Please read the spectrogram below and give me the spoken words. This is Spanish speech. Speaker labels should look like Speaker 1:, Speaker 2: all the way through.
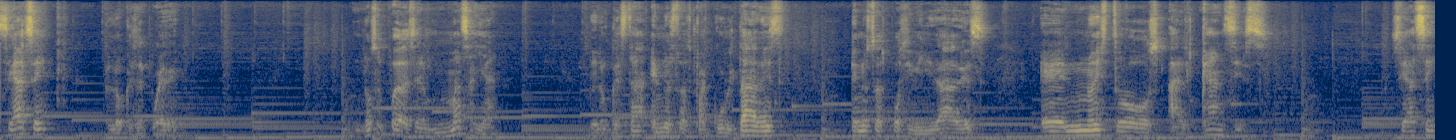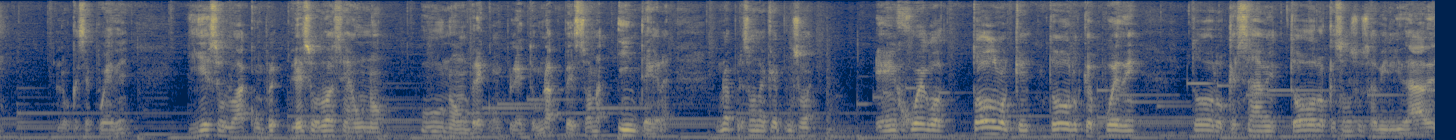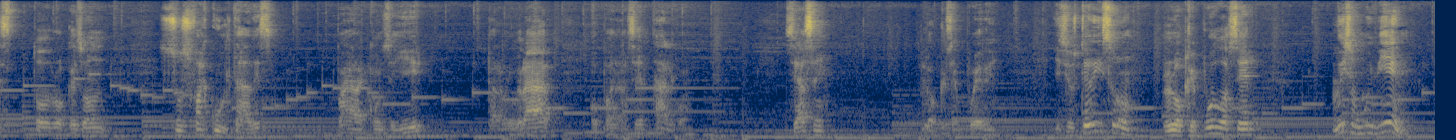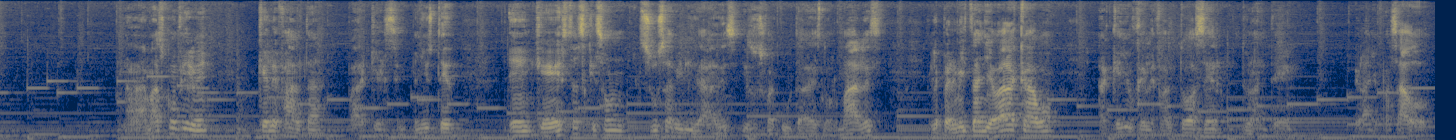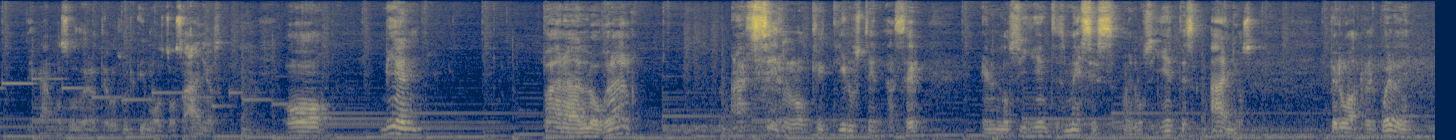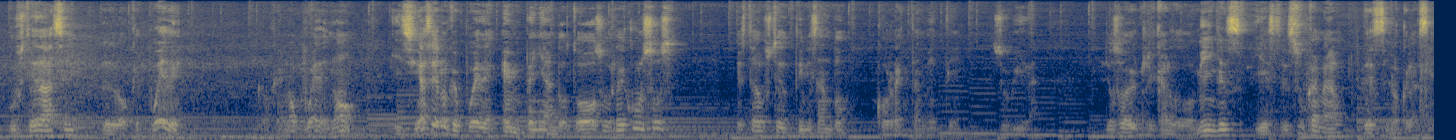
Speaker 1: se hace lo que se puede. No se puede hacer más allá de lo que está en nuestras facultades, en nuestras posibilidades, en nuestros alcances. Se hace lo que se puede y eso lo, lo hace a uno un hombre completo, una persona íntegra, una persona que puso en juego todo lo que, todo lo que puede, todo lo que sabe, todo lo que son sus habilidades, todo lo que son sus facultades para conseguir, para lograr o para hacer algo. Se hace lo que se puede. Y si usted hizo lo que pudo hacer, lo hizo muy bien. Nada más confirme qué le falta para que se empeñe usted en que estas que son sus habilidades y sus facultades normales le permitan llevar a cabo aquello que le faltó hacer durante el año pasado, digamos, o durante los últimos dos años. O bien, para lograr hacer lo que quiere usted hacer en los siguientes meses o en los siguientes años. Pero recuerde, usted hace lo que puede, lo que no puede no. Y si hace lo que puede empeñando todos sus recursos, está usted utilizando correctamente su vida. Yo soy Ricardo Domínguez y este es su canal Destinocracia.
